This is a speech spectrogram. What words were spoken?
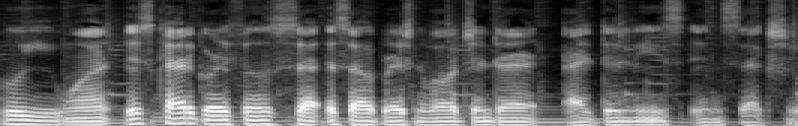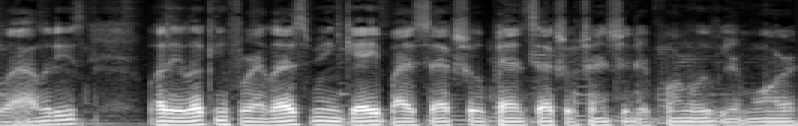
who you want. This category films a celebration of all gender identities and sexualities. Whether you're looking for a lesbian, gay, bisexual, pansexual, transgender porn movie or more,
